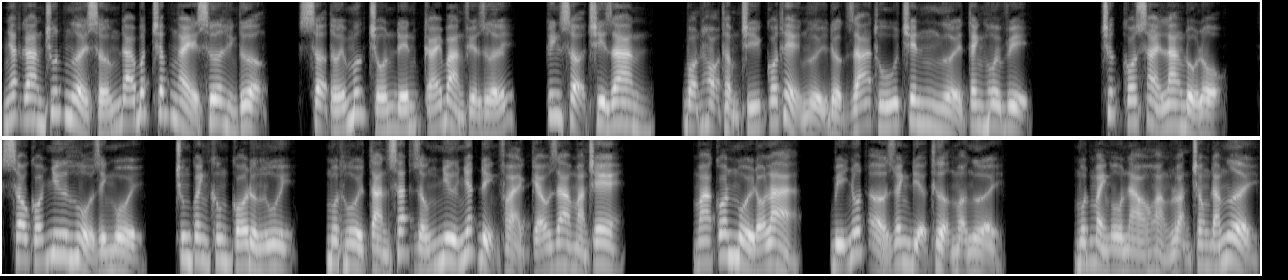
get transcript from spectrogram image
Nhát gan chút người sớm đã bất chấp ngày xưa hình tượng, sợ tới mức trốn đến cái bàn phía dưới, kinh sợ chi gian, bọn họ thậm chí có thể ngửi được dã thú trên người tanh hôi vị. Trước có xài lang đổ lộ, sau có như hổ rình ngồi, chung quanh không có đường lui, một hồi tàn sát giống như nhất định phải kéo ra màn tre. Mà con mồi đó là, bị nhốt ở doanh địa thượng mọi người. Một mảnh ồn ào hoảng loạn trong đám người,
